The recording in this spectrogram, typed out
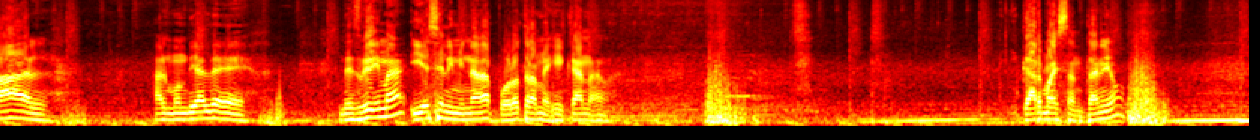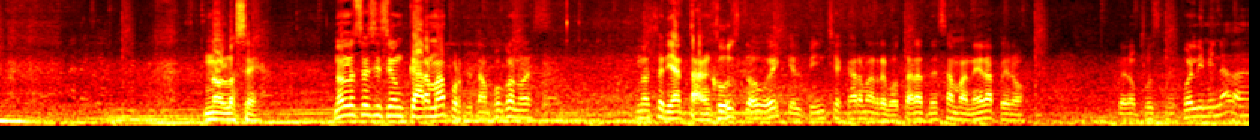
va al, al mundial de, de esgrima y es eliminada por otra mexicana. Karma instantáneo. No lo sé. No lo sé si sea un karma porque tampoco no es no sería tan justo, güey, que el pinche karma rebotara de esa manera, pero pero pues fue eliminada.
